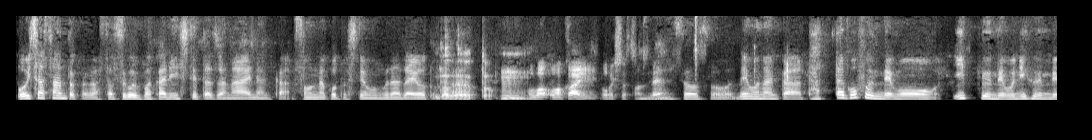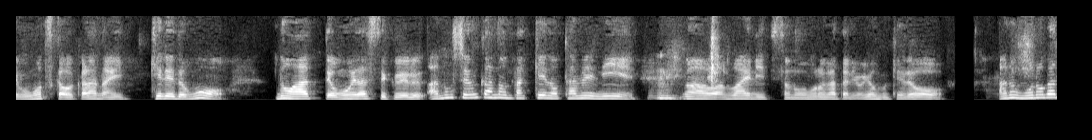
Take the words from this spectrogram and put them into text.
お医者さんとかがさすごいバカにしてたじゃない？なんかそんなことしても無駄だよとかだだよと。うん。わ若いお医者さんうんね。そうそうでもなんかたった5分でも1分でも2分でも持つかわからないけれどもノアって思い出してくれるあの瞬間のだけのためにうん。ノアは毎日その物語を読むけどあの物語っ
